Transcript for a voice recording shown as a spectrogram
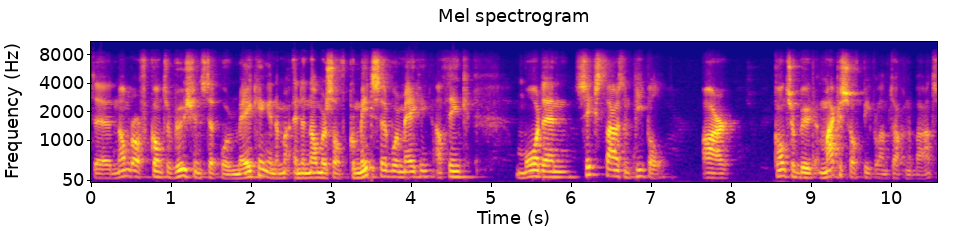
the number of contributions that we're making and the, and the numbers of commits that we're making, I think more than 6,000 people are contribute, Microsoft people I'm talking about,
